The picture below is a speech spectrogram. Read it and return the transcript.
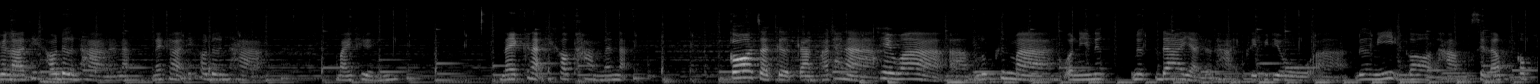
เวลาที่เขาเดินทางนั้นนะในขณะที่เขาเดินทาง หมายถึงในขณะที่เขาทำนั้นน่ะ ก็จะเกิดการพัฒนาใช่ว่าลุกขึ้นมา วันนี้นึกนึกได้อยากจะถ่ายคลิปวิดีโออเรื่องนี้ก็ทำเสร็จแล้วก็โพ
